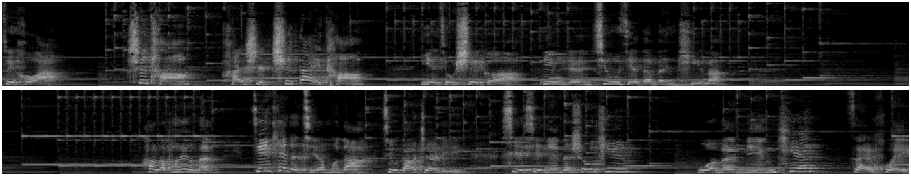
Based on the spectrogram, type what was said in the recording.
最后啊，吃糖还是吃代糖，也就是个令人纠结的问题了。好了，朋友们，今天的节目呢就到这里，谢谢您的收听，我们明天再会。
